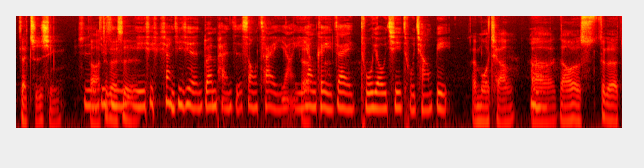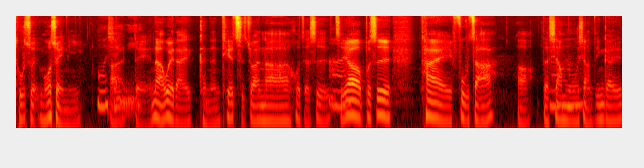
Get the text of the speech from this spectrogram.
在执行，啊，这个是像机器人端盘子送菜一样，一样可以在涂油漆、涂墙壁、呃抹墙，呃，然后这个涂水、抹水泥、抹水泥。对，那未来可能贴瓷砖啊，或者是只要不是太复杂。啊的项目，我想应该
